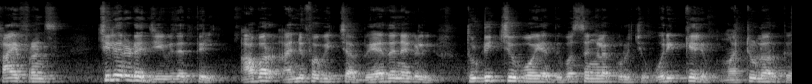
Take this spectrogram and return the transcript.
ഹായ് ഫ്രണ്ട്സ് ചിലരുടെ ജീവിതത്തിൽ അവർ അനുഭവിച്ച വേദനകളിൽ തുടിച്ചുപോയ ദിവസങ്ങളെക്കുറിച്ച് ഒരിക്കലും മറ്റുള്ളവർക്ക്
